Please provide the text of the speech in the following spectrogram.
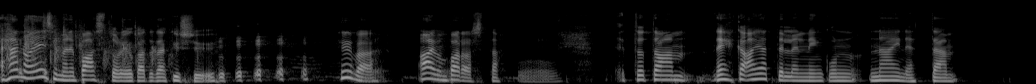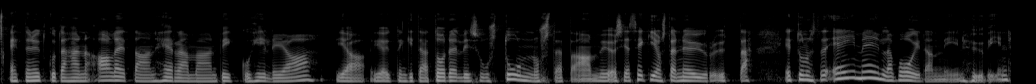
Hän on ensimmäinen pastori, joka tätä kysyy. Hyvä. Aivan parasta. Tota, ehkä ajattelen niin kuin näin, että että nyt kun tähän aletaan heräämään pikkuhiljaa ja, ja jotenkin tämä todellisuus tunnustetaan myös, ja sekin on sitä nöyryyttä, että tunnustetaan, että ei meillä voida niin hyvin.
